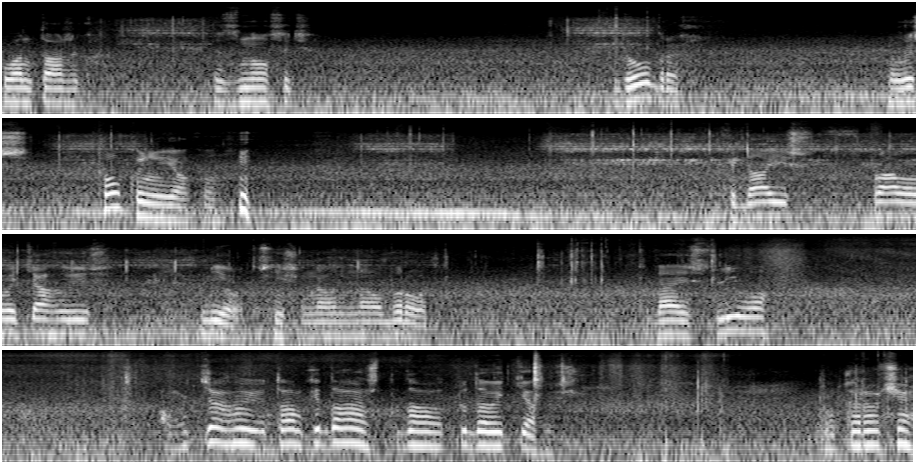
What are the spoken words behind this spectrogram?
вантажик зносить. Добре. Лиш толку ніякого. Кидаєш вправо, витягуєш вліво, точніше на, наоборот. Кидаєш вліво. Витягую, там кидаєш, туди, туди витягуєш. Ну, коротше,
